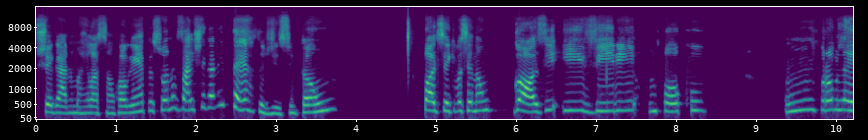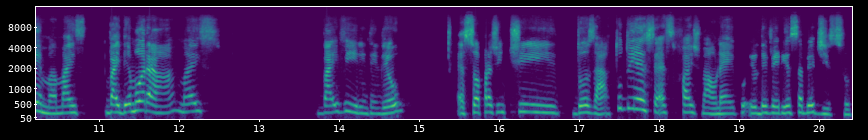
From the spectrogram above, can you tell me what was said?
chegar numa relação com alguém, a pessoa não vai chegar nem perto disso. Então, pode ser que você não goze e vire um pouco um problema, mas vai demorar, mas vai vir, entendeu? É só para a gente dosar. Tudo em excesso faz mal, né? Eu deveria saber disso,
